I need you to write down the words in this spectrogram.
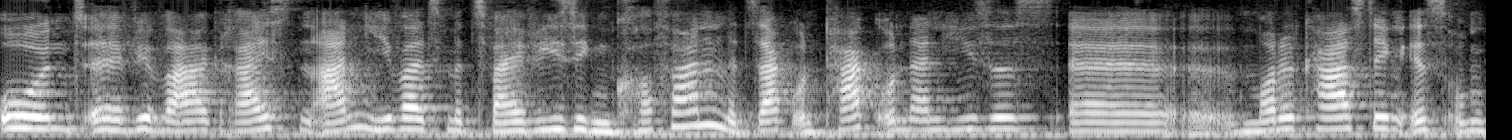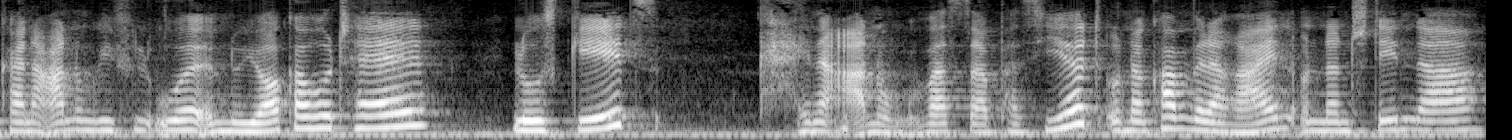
Und äh, wir war, reisten an, jeweils mit zwei riesigen Koffern, mit Sack und Pack. Und dann hieß es, äh, Modelcasting ist um keine Ahnung wie viel Uhr im New Yorker Hotel. Los geht's. Keine Ahnung, was da passiert. Und dann kommen wir da rein und dann stehen da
